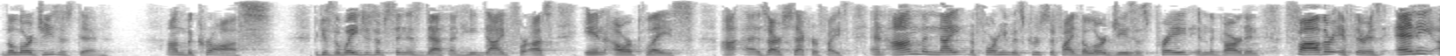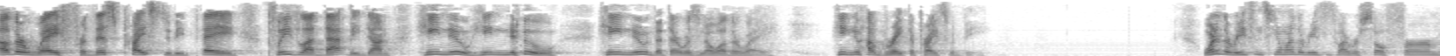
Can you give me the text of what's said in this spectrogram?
The Lord Jesus did on the cross. Because the wages of sin is death, and he died for us in our place. Uh, as our sacrifice. And on the night before he was crucified, the Lord Jesus prayed in the garden, Father, if there is any other way for this price to be paid, please let that be done. He knew, he knew he knew that there was no other way. He knew how great the price would be. One of the reasons, you know, one of the reasons why we're so firm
